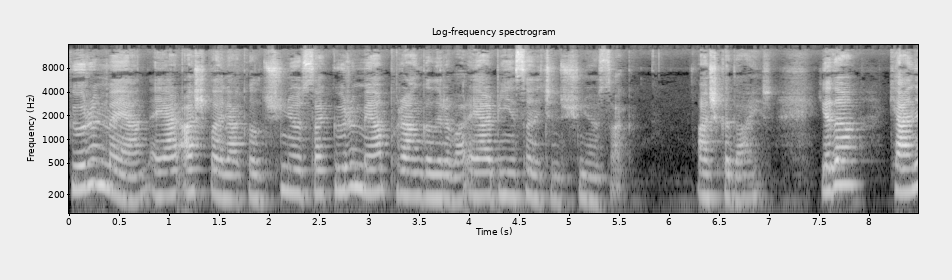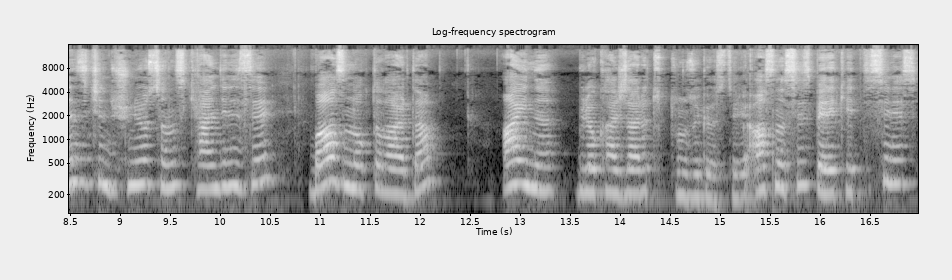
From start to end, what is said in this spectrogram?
görünmeyen, eğer aşkla alakalı düşünüyorsak görünmeyen prangaları var. Eğer bir insan için düşünüyorsak aşka dair. Ya da kendiniz için düşünüyorsanız kendinizi bazı noktalarda aynı blokajlarda tuttuğunuzu gösteriyor. Aslında siz bereketlisiniz.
